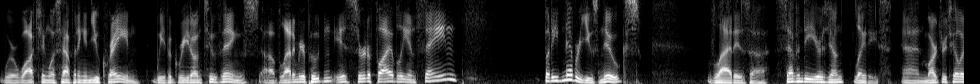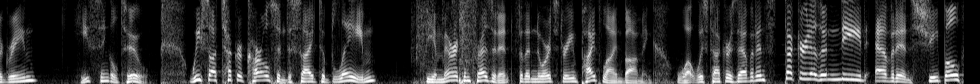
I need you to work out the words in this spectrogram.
we're watching what's happening in Ukraine. We've agreed on two things. Uh, Vladimir Putin is certifiably insane, but he'd never use nukes. Vlad is uh, 70 years young, ladies. And Marjorie Taylor Greene, he's single too. We saw Tucker Carlson decide to blame the American president for the Nord Stream pipeline bombing. What was Tucker's evidence? Tucker doesn't need evidence, sheeple,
